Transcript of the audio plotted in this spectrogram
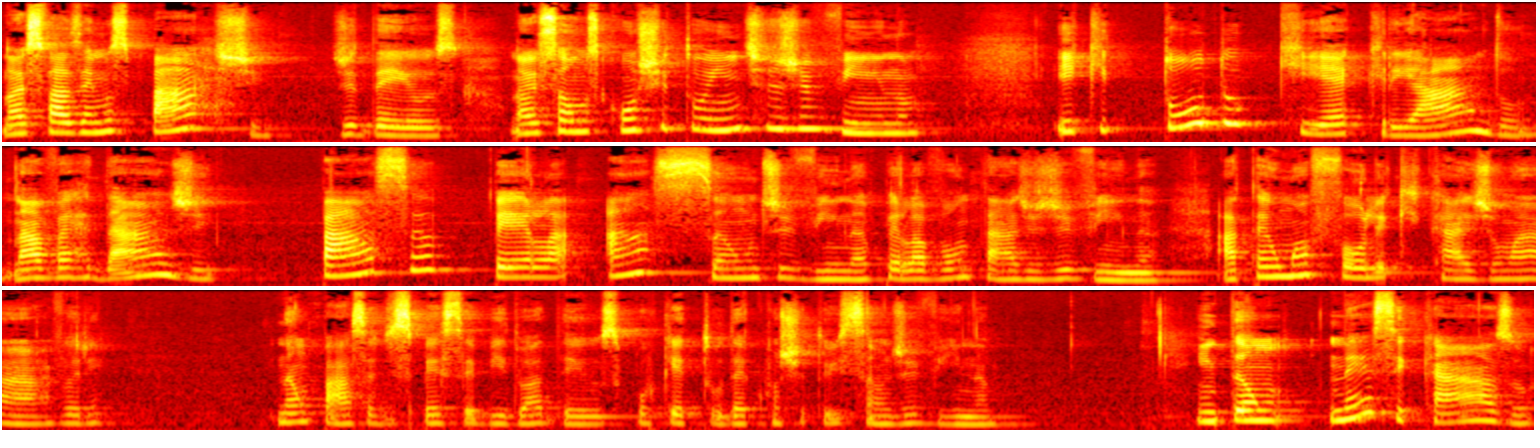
Nós fazemos parte de Deus. Nós somos constituintes divino e que tudo que é criado, na verdade, passa pela ação divina, pela vontade divina. Até uma folha que cai de uma árvore não passa despercebido a Deus, porque tudo é constituição divina. Então, nesse caso,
